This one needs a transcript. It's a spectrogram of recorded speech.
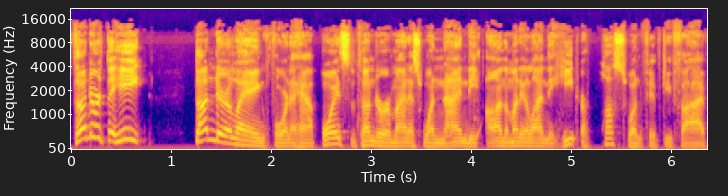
Thunder at the Heat. Thunder laying four and a half points. The Thunder are minus 190 on the money line. The Heat are plus 155.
